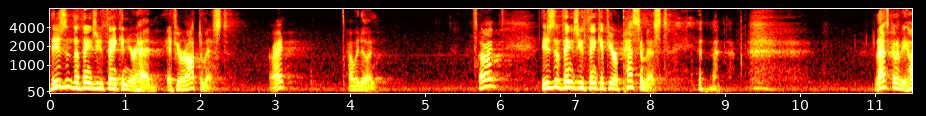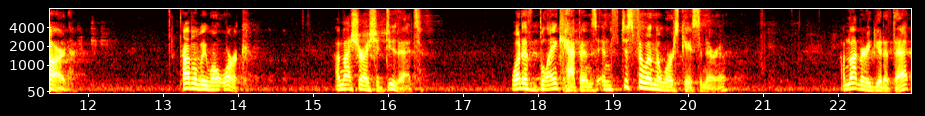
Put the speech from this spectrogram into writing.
These are the things you think in your head if you're an optimist. All right? How are we doing? All right? These are the things you think if you're a pessimist. That's going to be hard. Probably won't work. I'm not sure I should do that. What if blank happens and just fill in the worst case scenario? I'm not very good at that.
